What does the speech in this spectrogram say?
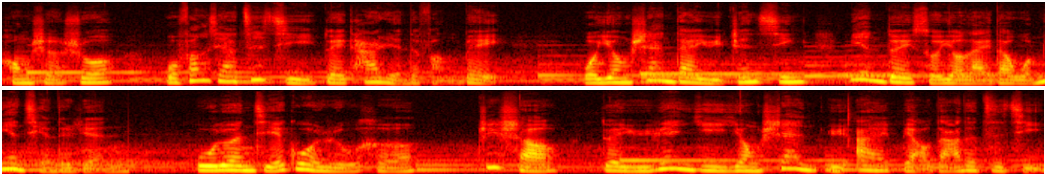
红蛇说：“我放下自己对他人的防备。我用善待与真心面对所有来到我面前的人，无论结果如何，至少对于愿意用善与爱表达的自己，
